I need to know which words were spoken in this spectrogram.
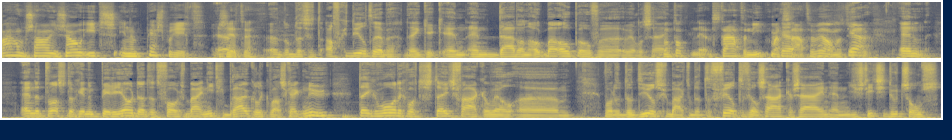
Waarom zou je zoiets in een persbericht Ja, zetten? eh, Omdat ze het afgedeeld hebben, denk ik. En, en daar dan ook maar open over willen zijn. Want dat het staat er niet, maar het Ja. staat er wel natuurlijk. Ja, en, en het was nog in een periode dat het volgens mij niet gebruikelijk was. Kijk, nu, tegenwoordig wordt er steeds vaker wel ehm, worden er deals gemaakt omdat er veel te veel zaken zijn. En justitie doet soms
